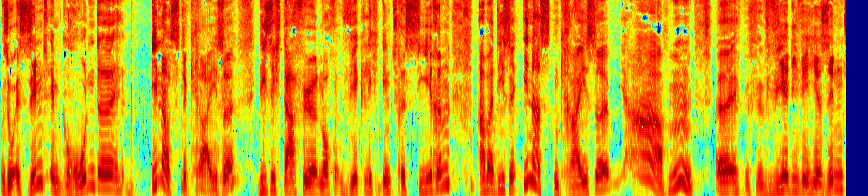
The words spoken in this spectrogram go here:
So, es sind im Grunde innerste Kreise, die sich dafür noch wirklich interessieren. Aber diese innersten Kreise, ja, hm, äh, wir, die wir hier sind,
